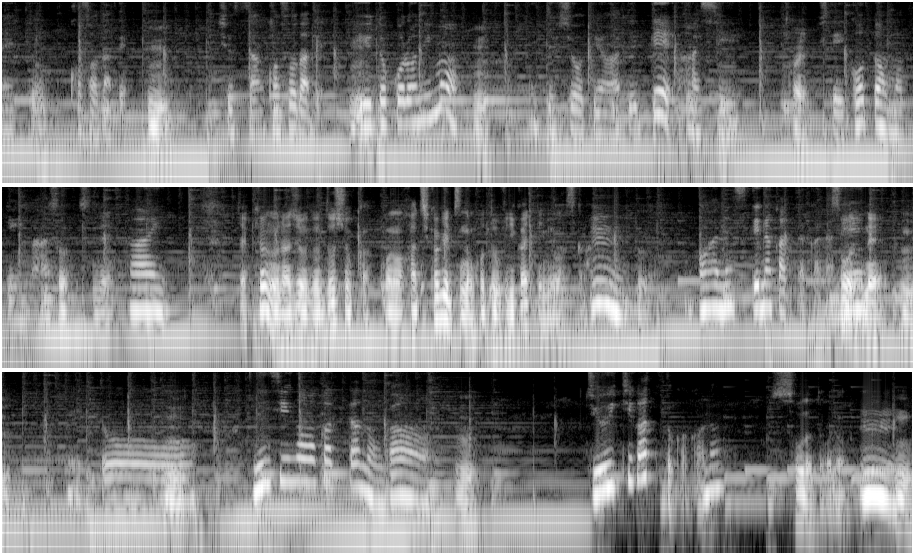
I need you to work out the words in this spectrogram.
えっと子育て。うん。出産子育てっていうところにも、うん。えっと、焦点を当てて発信はい。していこうと思っています。そうですね。はい、じゃあ今日のラジオどどうしようか。この8ヶ月のことを振り返ってみますか、うん、うお話ししてなかったからね。んそうだね。うん。えっと、妊娠が分かったのがうん。11月とかかな。そうだったかな。うん。うん。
